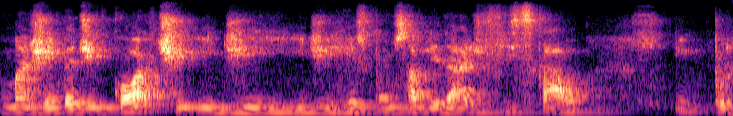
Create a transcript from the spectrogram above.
uma agenda de corte e de, e de responsabilidade fiscal por,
